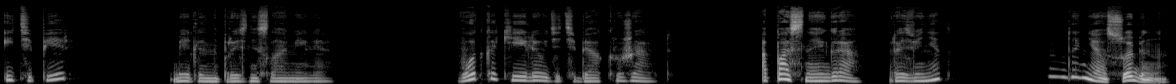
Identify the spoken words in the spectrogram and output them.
«И теперь», — медленно произнесла Амелия, — «вот какие люди тебя окружают. Опасная игра, разве нет?» «Да не особенно»,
